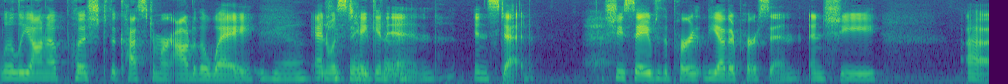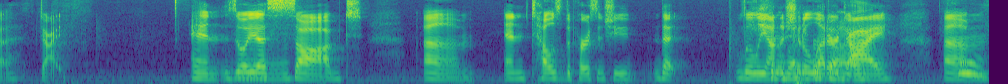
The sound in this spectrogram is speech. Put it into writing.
Liliana pushed the customer out of the way yeah, and was taken her. in instead. She saved the per the other person, and she uh, died. And Zoya sobbed, um, and tells the person she that Liliana Should've let let her her die, um,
